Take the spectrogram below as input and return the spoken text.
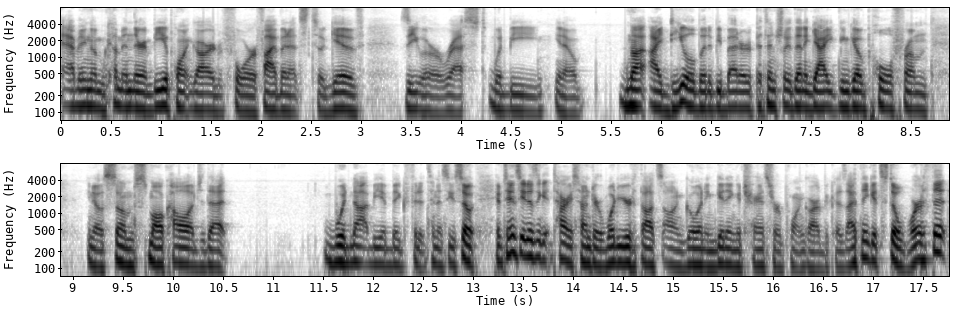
having him come in there and be a point guard for five minutes to give Zeigler a rest would be, you know, not ideal, but it'd be better potentially than a guy you can go pull from, you know, some small college that would not be a big fit at Tennessee. So if Tennessee doesn't get Tyrese Hunter, what are your thoughts on going and getting a transfer point guard? Because I think it's still worth it,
